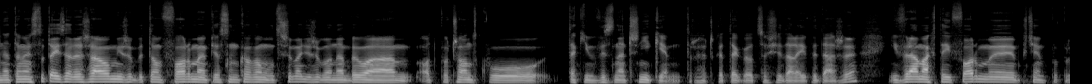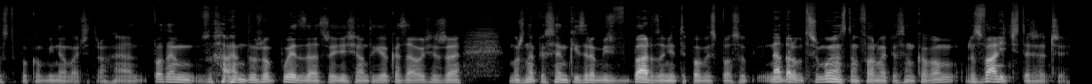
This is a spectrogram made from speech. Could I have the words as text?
Natomiast tutaj zależało mi, żeby tą formę piosenkową utrzymać, żeby ona była od początku takim wyznacznikiem troszeczkę tego, co się dalej wydarzy. I w ramach tej formy chciałem po prostu pokombinować trochę. Potem słuchałem dużo płyt z lat 60. i okazało się, że można piosenki zrobić w bardzo nietypowy sposób. Nadal utrzymując tą formę piosenkową, rozwalić te rzeczy,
